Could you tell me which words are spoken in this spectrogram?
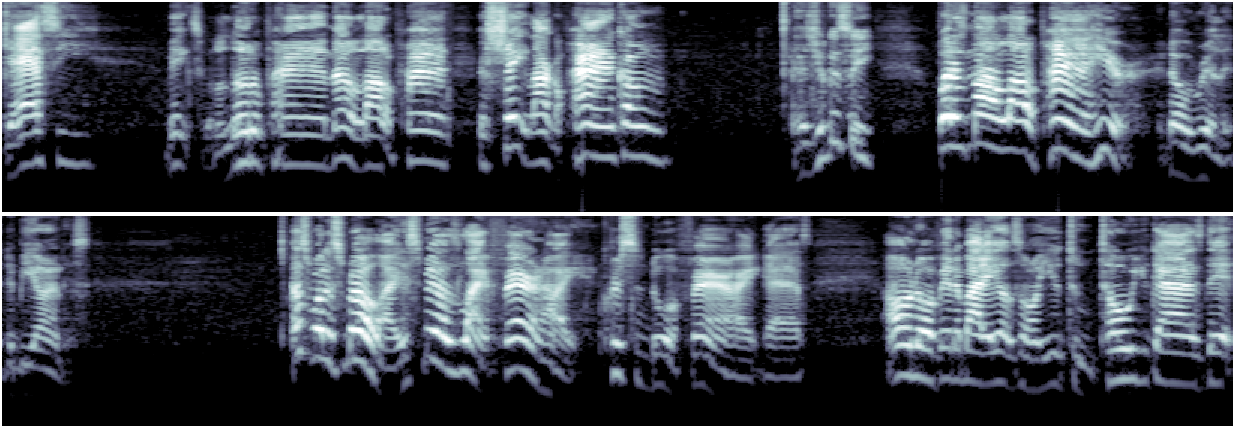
gassy, mixed with a little pine, not a lot of pine. It's shaped like a pine cone, as you can see, but it's not a lot of pine here, know, really, to be honest. That's what it smells like. It smells like Fahrenheit. Christian Dior Fahrenheit, guys. I don't know if anybody else on YouTube told you guys that.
